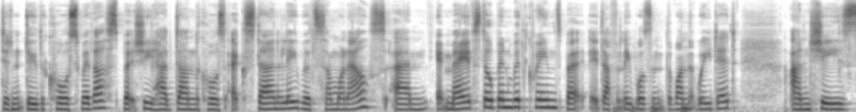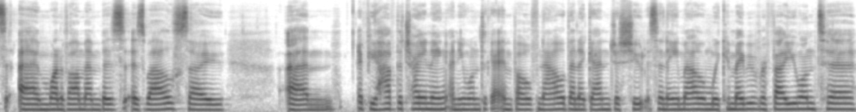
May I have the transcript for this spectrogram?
didn't do the course with us, but she had done the course externally with someone else. Um, it may have still been with Queens, but it definitely wasn't the one that we did. And she's um, one of our members as well. So um, if you have the training and you want to get involved now, then again, just shoot us an email and we can maybe refer you on to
